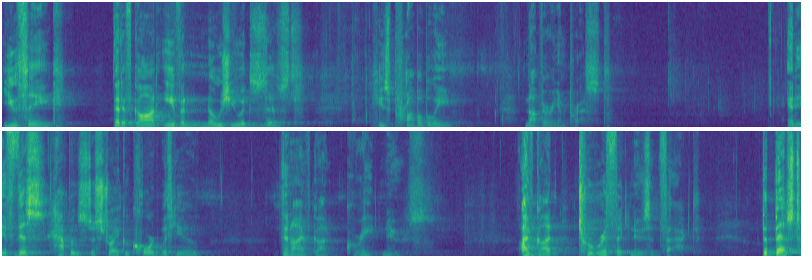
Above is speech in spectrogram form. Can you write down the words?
You think that if God even knows you exist, he's probably not very impressed. And if this happens to strike a chord with you, then I've got great news. I've got terrific news, in fact. The best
